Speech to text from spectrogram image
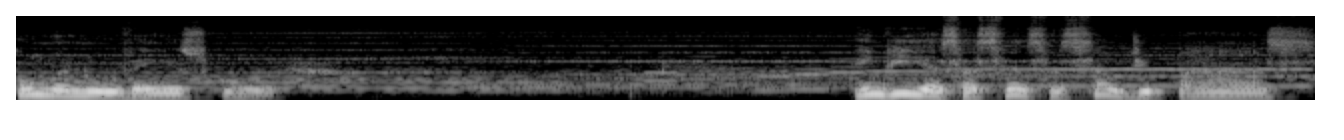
uma nuvem escura. Envie essa sensação de paz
